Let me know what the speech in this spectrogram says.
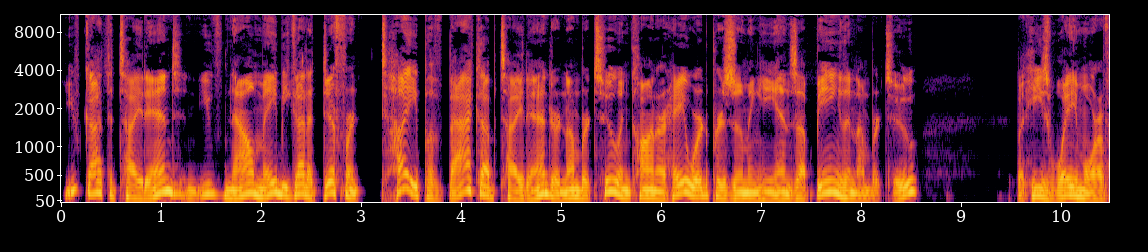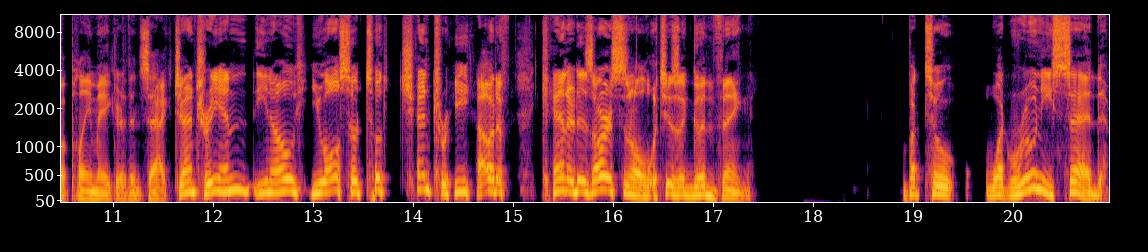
You've got the tight end, and you've now maybe got a different type of backup tight end or number two in Connor Heyward, presuming he ends up being the number two. But he's way more of a playmaker than Zach Gentry. And, you know, you also took Gentry out of Canada's arsenal, which is a good thing. But to what Rooney said,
